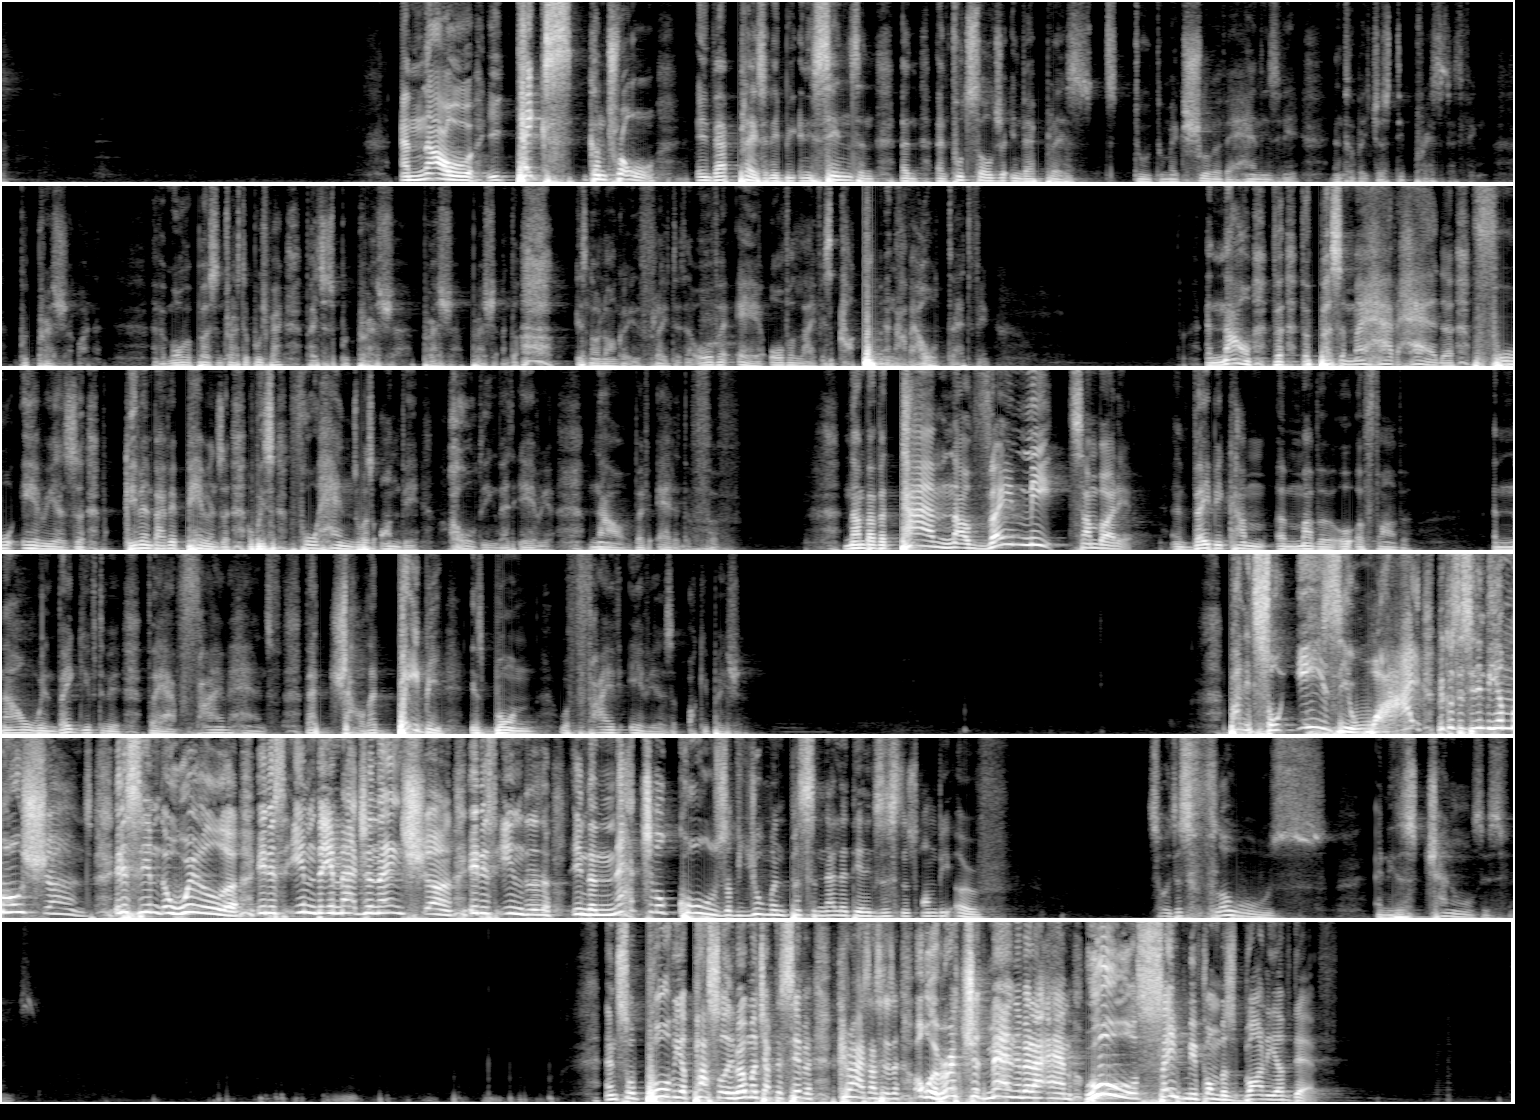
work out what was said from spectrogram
And now he takes control in that place and he, and he sends and, and, and foot soldier in that place to, to make sure that the hand is there. So they just depress that thing, put pressure on it. And the more the person tries to push back, they just put pressure, pressure, pressure until it's no longer inflated. And all the air, all the life is out. And now they hold that thing. And now the, the person might have had uh, four areas uh, given by their parents, uh, with four hands was on there holding that area. Now they've added the fifth. Now by the time now they meet somebody and they become a mother or a father. And now when they give to it, they have five hands. That child, that baby is born with five areas of occupation. But it's so easy. Why? Because it's in the emotions. It is in the will. It is in the imagination. It is in the in the natural cause of human personality and existence on the earth. So it just flows and it just channels this thing. And so Paul the apostle in Romans chapter 7 cries and says, Oh, wretched man that I am, who will save me from this body of death?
